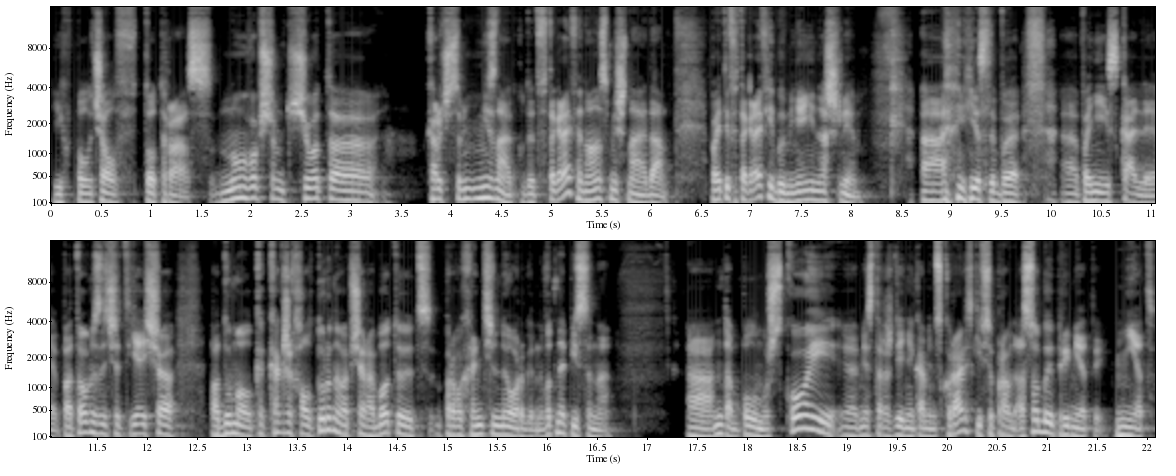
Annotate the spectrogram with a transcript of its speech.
их получал в тот раз. Ну, в общем, чего-то... Короче, не знаю, откуда эта фотография, но она смешная, да. По этой фотографии бы меня не нашли, а, если бы а, по ней искали. Потом, значит, я еще подумал, как, как же халтурно вообще работают правоохранительные органы. Вот написано, а, ну там полумужской, э, место рождения Каменск-Уральский, все правда. Особые приметы? Нет.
